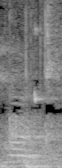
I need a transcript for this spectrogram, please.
Yes,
